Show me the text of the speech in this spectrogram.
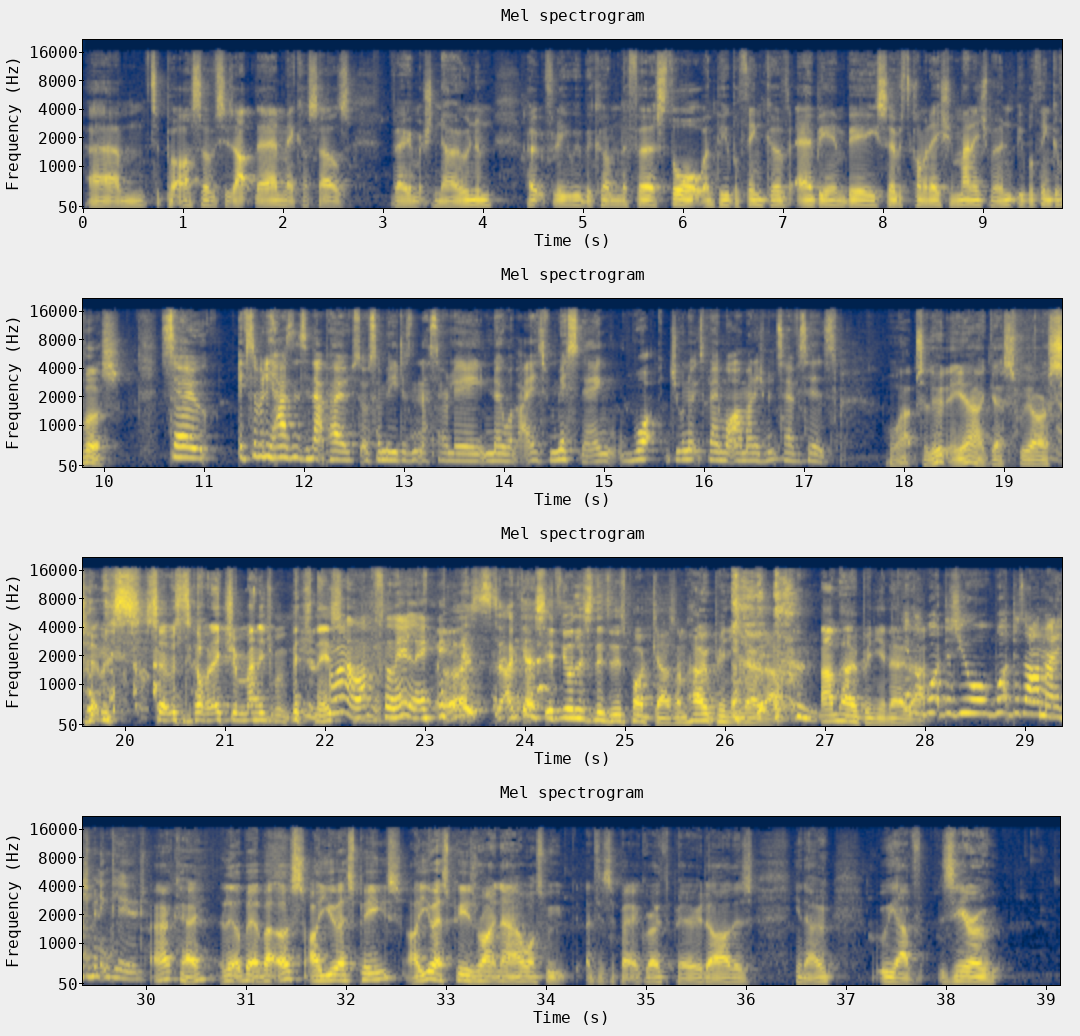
um, to put our services out there, make ourselves very much known, and hopefully we become the first thought when people think of Airbnb service accommodation management. People think of us. So, if somebody hasn't seen that post or somebody doesn't necessarily know what that is from listening, what do you want to explain what our management service is? Well, absolutely, yeah. I guess we are a service service accommodation management business. Wow, absolutely. I guess if you're listening to this podcast, I'm hoping you know that. I'm hoping you know yeah, that. but what does your what does our management include? Okay, a little bit about us, our USPs. Our USPs right now, whilst we anticipate a growth period, are there's, you know, we have zero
